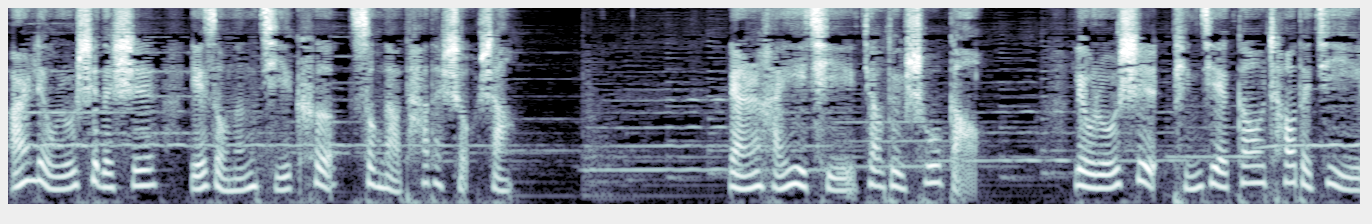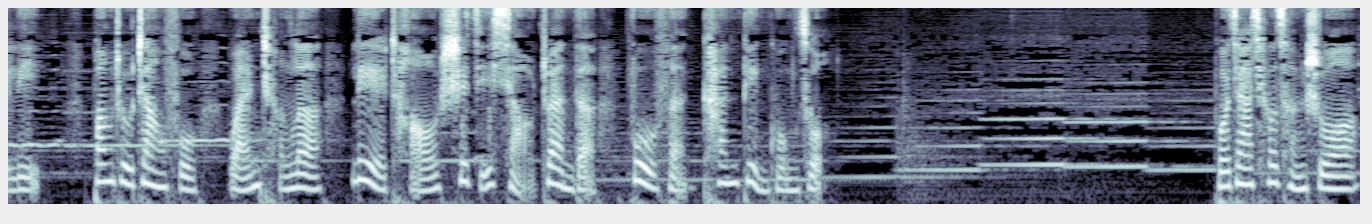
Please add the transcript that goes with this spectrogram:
而柳如是的诗也总能即刻送到他的手上。两人还一起校对书稿，柳如是凭借高超的记忆力，帮助丈夫完成了《列朝诗集小传》的部分勘定工作。薄伽丘曾说：“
